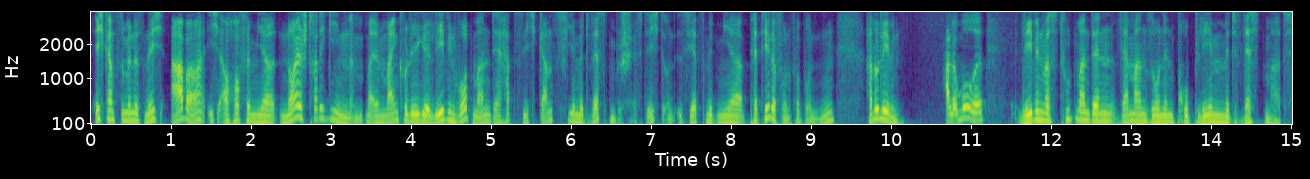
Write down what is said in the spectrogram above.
Ich kann es zumindest nicht, aber ich erhoffe mir neue Strategien. Mein, mein, Kollege Levin Wortmann, der hat sich ganz viel mit Wespen beschäftigt und ist jetzt mit mir per Telefon verbunden. Hallo Levin. Hallo Moritz. Levin, was tut man denn, wenn man so ein Problem mit Wespen hat?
